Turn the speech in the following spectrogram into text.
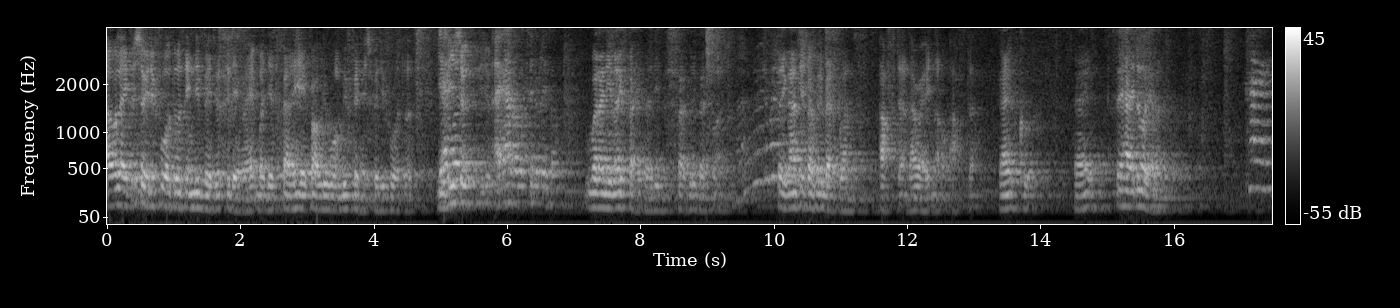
I would like to show you the photos in the video today, right? But this fella here probably won't be finished with the photos. Yeah, Maybe should. I have a look to the later. Well, I need like five, but five are the best ones. So you're gonna see five of the best ones after, not right now, after. Right? Cool. Right? Say hi, Dorian. Hi.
